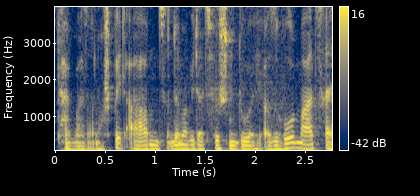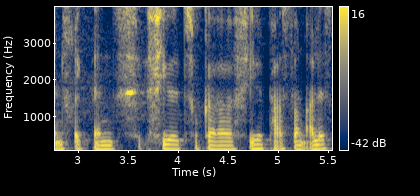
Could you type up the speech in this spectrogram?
teilweise auch noch spät abends und immer wieder zwischendurch. Also hohe Mahlzeitenfrequenz, viel Zucker, viel Pasta und alles.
